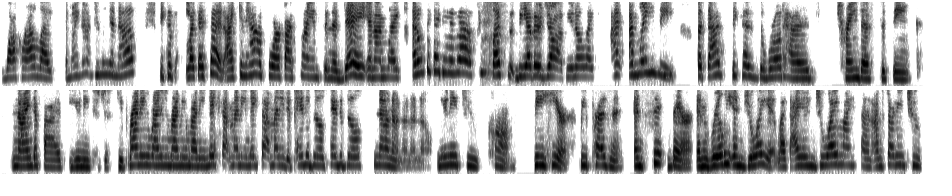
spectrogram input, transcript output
walk around like, am I not doing enough? Because, like I said, I can have four or five clients in a day, and I'm like, I don't think I did enough. Plus the, the other job, you know, like I, I'm lazy. But that's because the world has trained us to think nine to five, you need to just keep running, running, running, running, make that money, make that money to pay the bills, pay the bills. No, no, no, no, no. You need to calm, be here, be present, and sit there and really enjoy it. Like I enjoy my son. I'm starting to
